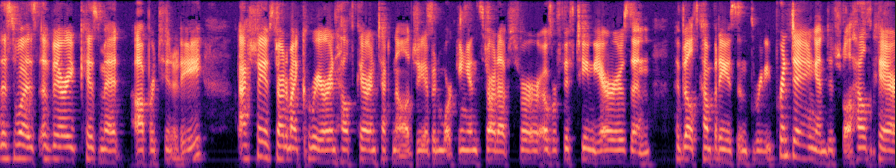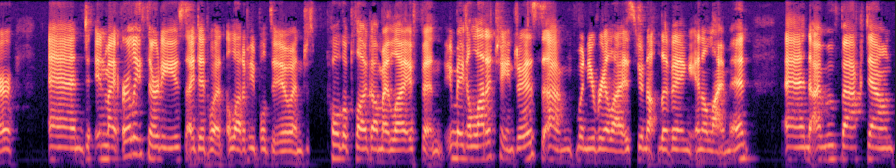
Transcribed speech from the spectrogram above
this was a very kismet opportunity. Actually, I've started my career in healthcare and technology. I've been working in startups for over 15 years and have built companies in 3D printing and digital healthcare. And in my early 30s, I did what a lot of people do and just pull the plug on my life and make a lot of changes um, when you realize you're not living in alignment. And I moved back down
